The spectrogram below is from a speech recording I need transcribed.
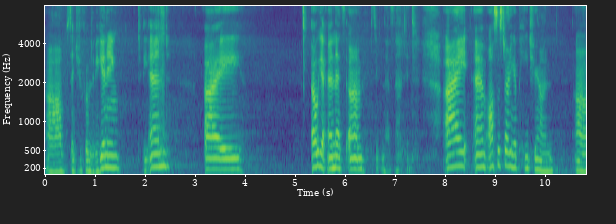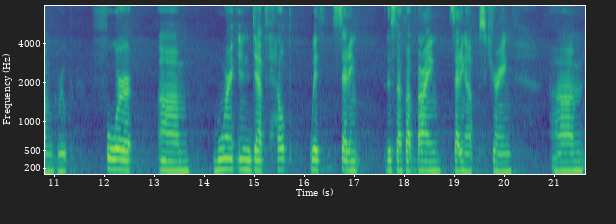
Uh, sent you from the beginning to the end. I oh yeah, and that's um that's not it. I am also starting a Patreon um, group for um, more in-depth help with setting this stuff up, buying setting up, securing. Um,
